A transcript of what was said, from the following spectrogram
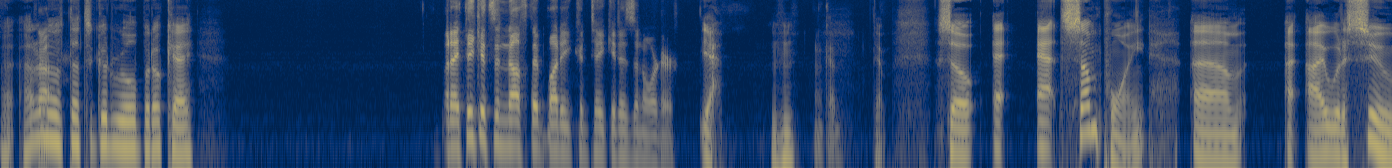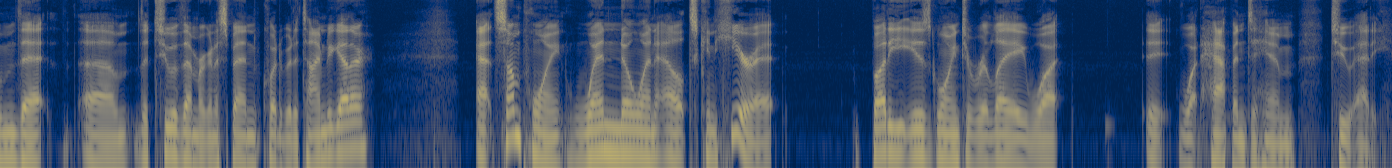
I, I don't Uh, know if that's a good rule, but okay. But I think it's enough that Buddy could take it as an order. Yeah. Mm-hmm. Okay. Yep. So at, at some point, um, I, I would assume that um, the two of them are going to spend quite a bit of time together. At some point, when no one else can hear it, Buddy is going to relay what it, what happened to him to Eddie.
